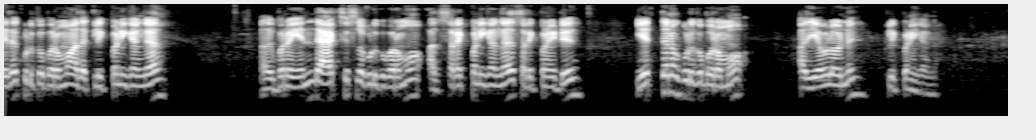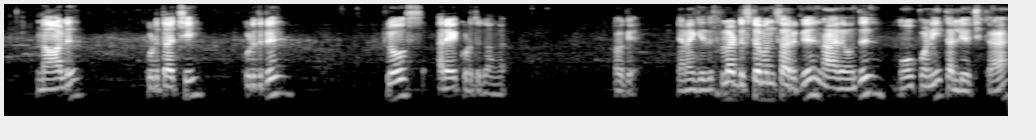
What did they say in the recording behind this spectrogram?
எதை கொடுக்க போகிறோமோ அதை கிளிக் பண்ணிக்கோங்க. அதுக்கப்புறம் எந்த ஆக்சிஸில் கொடுக்க போகிறோமோ அதை செலக்ட் பண்ணிக்கோங்க. செலக்ட் பண்ணிவிட்டு எத்தனை கொடுக்க போகிறோமோ அது எவ்வளோன்னு கிளிக் பண்ணிக்கோங்க. நாலு கொடுத்தாச்சு. கொடுத்துட்டு க்ளோஸ் அரே கொடுத்துக்கோங்க. ஓகே எனக்கு இது ஃபுல்லாக டிஸ்டர்பன்ஸாக இருக்குது நான் இதை வந்து மூவ் பண்ணி தள்ளி வச்சுக்கிறேன்.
